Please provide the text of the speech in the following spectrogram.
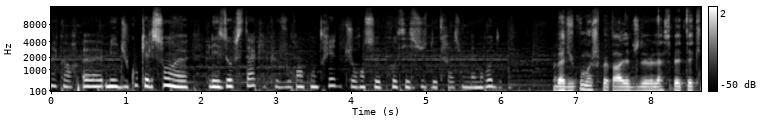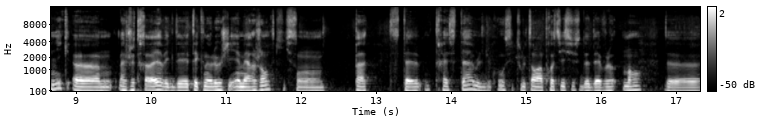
D'accord. Euh, mais du coup, quels sont euh, les obstacles que vous rencontrez durant ce processus de création de Nemrod? Bah, du coup, moi, je peux parler de l'aspect technique. Euh, bah, je travaille avec des technologies émergentes qui sont pas très stables. Du coup, c'est tout le temps un processus de développement, de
